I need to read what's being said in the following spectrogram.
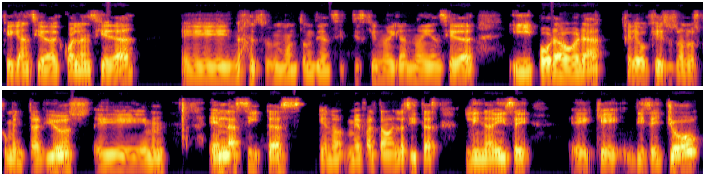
que ansiedad, ¿cuál ansiedad? Eh, no, es un montón de ansiedades que no hay, no hay ansiedad. Y por ahora creo que esos son los comentarios. Eh, en las citas, que no me faltaban las citas, Lina dice eh, que dice yo,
